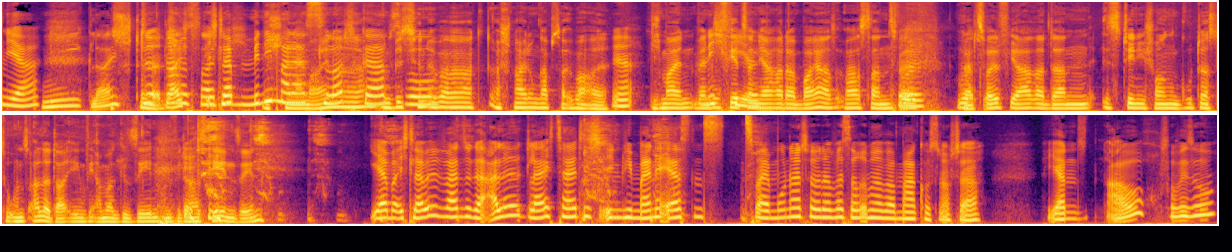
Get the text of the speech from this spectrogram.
Ja. Nie gleich. stimmt. Es- ich glaube, minimaler Ich meine, Slot gab Ein es. bisschen wo, Überschneidung gab es da überall. Ja, Ich meine, wenn Nicht du 14 viel. Jahre dabei hast, warst dann zwölf. oder 12 Jahre, dann ist Jenny schon gut, dass du uns alle da irgendwie einmal gesehen und wieder hast gehen sehen. Ja, aber ich glaube, wir waren sogar alle gleichzeitig irgendwie meine ersten zwei Monate oder was auch immer war Markus noch da. Jan auch sowieso.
